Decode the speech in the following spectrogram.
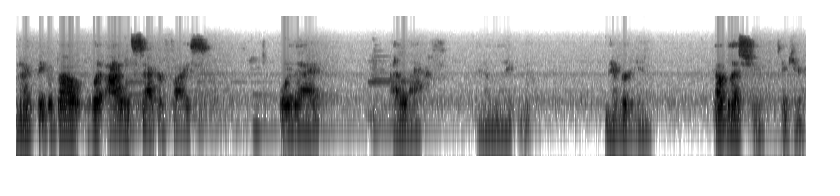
when I think about what I would sacrifice for that, I laugh, and I'm like, no, never again. God bless you. Take care.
